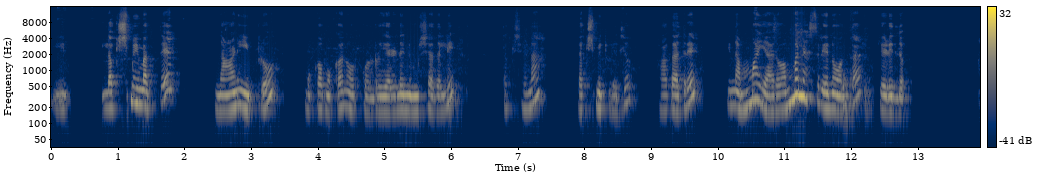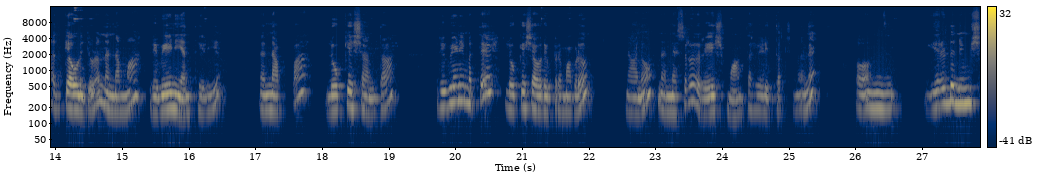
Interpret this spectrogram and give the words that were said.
ಈ ಲಕ್ಷ್ಮಿ ಮತ್ತು ನಾಣಿ ಇಬ್ಬರು ಮುಖ ಮುಖ ನೋಡಿಕೊಂಡ್ರು ಎರಡು ನಿಮಿಷದಲ್ಲಿ. ತಕ್ಷಣ ಲಕ್ಷ್ಮಿ ಕೇಳಿದ್ಲು, ಹಾಗಾದರೆ ನಿನ್ನ ಅಮ್ಮ ಯಾರು? ಅಮ್ಮನ ಹೆಸರೇನು ಅಂತ ಕೇಳಿದ್ಲು. ಅದಕ್ಕೆ ಅವಳಿದ್ದಳು ನನ್ನಮ್ಮ ತ್ರಿವೇಣಿ ಅಂಥೇಳಿ. ನನ್ನ ಅಪ್ಪ ಲೋಕೇಶ ಅಂತ. ತ್ರಿವೇಣಿ ಮತ್ತು ಲೋಕೇಶ ಅವರಿಬ್ಬರ ಮಗಳು. ನಾನು ನನ್ನ ಹೆಸರು ರೇಷ್ಮಾ ಅಂತ ಹೇಳಿದ ತಕ್ಷಣವೇ ಎರಡು ನಿಮಿಷ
